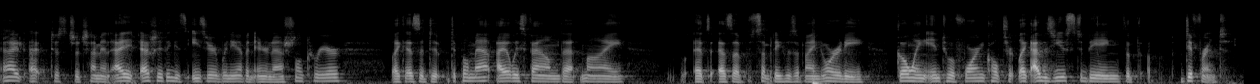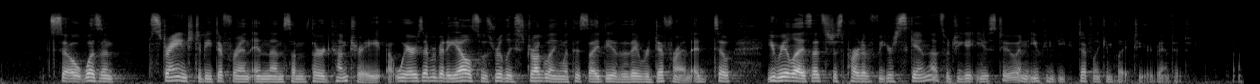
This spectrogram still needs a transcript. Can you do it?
And I, I, just to chime in, I actually think it's easier when you have an international career. Like as a di- diplomat, I always found that my, as, as a somebody who's a minority, going into a foreign culture, like I was used to being the, uh, different, so it wasn't strange to be different in then some third country. Whereas everybody else was really struggling with this idea that they were different, and so you realize that's just part of your skin. That's what you get used to, and you can you definitely can play it to your advantage. So.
